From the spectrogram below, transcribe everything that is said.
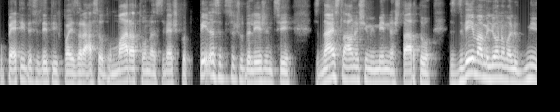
v petih desetletjih pa je zrasel do maratona z več kot 50 tisoč udeleženci, z najslavnejšimi imeni na štartu, z dvema milijonoma ljudmi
